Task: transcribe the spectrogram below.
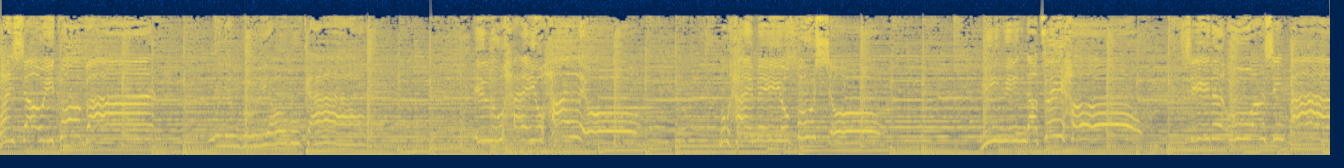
玩笑已过半，不能不忧不甘。一路。还有汗流，梦还没有腐朽，命运到最后，气得勿忘心安。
